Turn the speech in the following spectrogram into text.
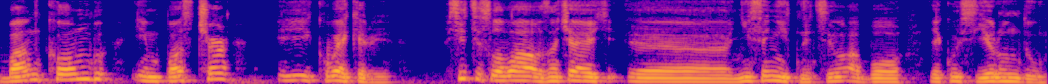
банкомб, imposture і quackery. Всі ці слова означають е, нісенітницю або якусь єрунду.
